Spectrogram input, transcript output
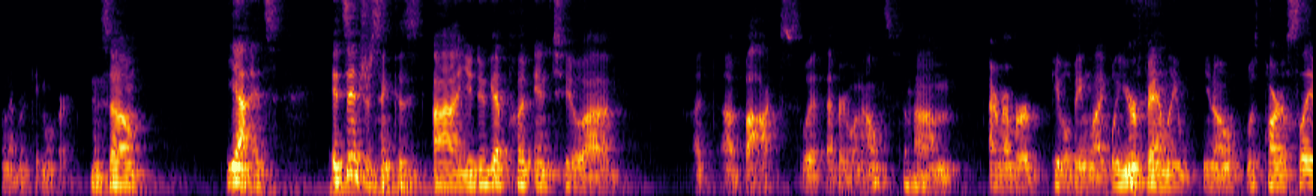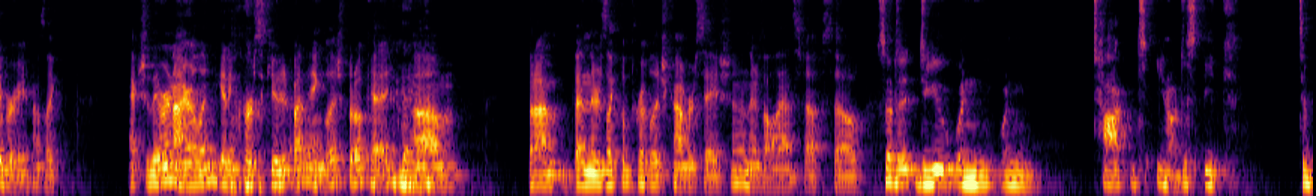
whenever it came over, and so yeah, it's it's interesting because uh, you do get put into uh, a, a box with everyone else. Um, I remember people being like, "Well, your family, you know, was part of slavery," and I was like, "Actually, they were in Ireland, getting persecuted by the English, but okay." Um, but I'm, then there's like the privilege conversation, and there's all that stuff. So So do, do you when when talk you know to speak to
